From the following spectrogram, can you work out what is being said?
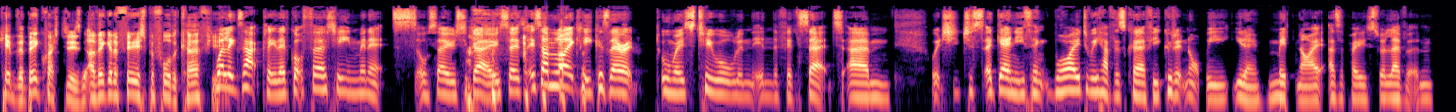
Kim, the big question is: Are they going to finish before the curfew? well, exactly. They've got 13 minutes or so to go, so it's, it's unlikely because they're at almost two all in in the fifth set. Um, which you just again, you think, why do we have this curfew? Could it not be, you know, midnight as opposed to 11?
